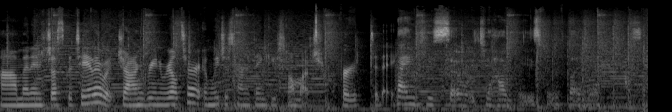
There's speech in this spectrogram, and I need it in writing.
Um, my name is Jessica Taylor with John Greene Realtor, and we just want to thank you so much for today. Thank you so much for having me. It's been a pleasure. Awesome.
